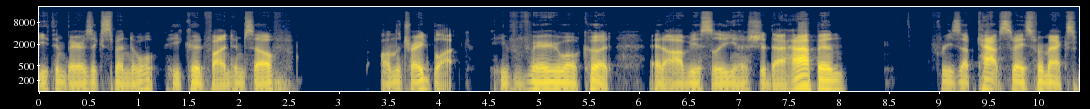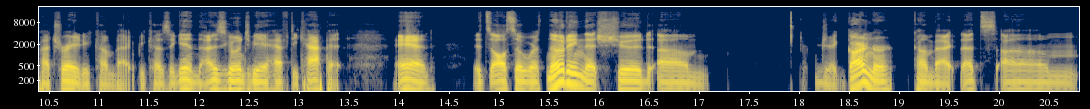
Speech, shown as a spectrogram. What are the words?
Ethan Bear is expendable. He could find himself on the trade block. He very well could. And obviously, you know, should that happen, frees up cap space for Max Pacioretty to come back because again, that is going to be a hefty cap hit. And it's also worth noting that should um, Jake Gardiner come back, that's um,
